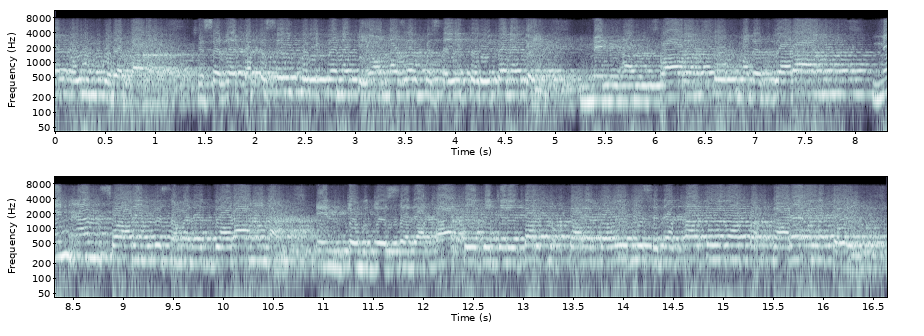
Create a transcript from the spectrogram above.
نه کوونکو د پاره چې صدقه په صحیح طریقه نه کوي او نظر په صحیح طریقه نه کوي من انصار سوق مددګاران من انصار سمددګاران نه ان تبد صدقات کجرتا سختار کوي د صدقات را پخکار ور کوي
